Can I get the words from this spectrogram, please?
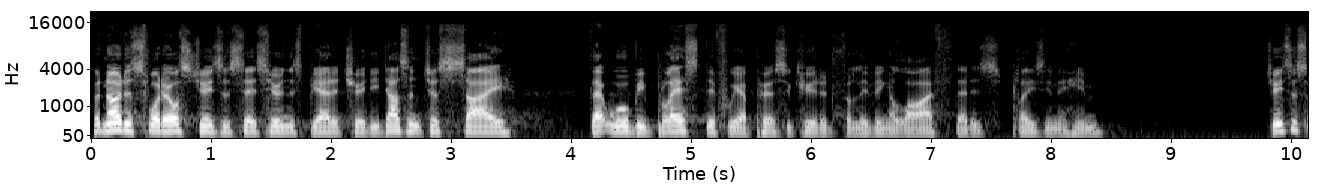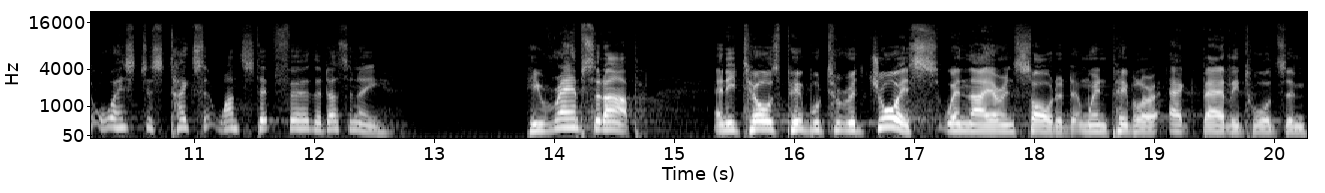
But notice what else Jesus says here in this beatitude. He doesn't just say that we'll be blessed if we are persecuted for living a life that is pleasing to Him. Jesus always just takes it one step further, doesn't he? He ramps it up and he tells people to rejoice when they are insulted and when people are, act badly towards them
